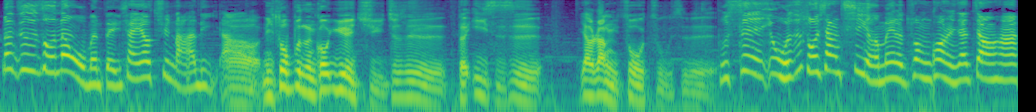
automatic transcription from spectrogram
那就是说，那我们等一下要去哪里啊？呃，你说不能够越举，就是的意思是要让你做主，是不是？不是，因为我是说像企鹅妹的状况，人家叫她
